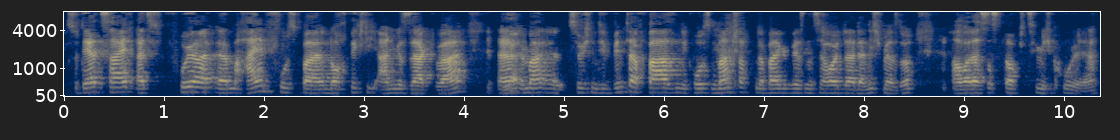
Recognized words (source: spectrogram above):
zu der Zeit, als früher ähm, Hallenfußball noch richtig angesagt war. Äh, ja. Immer äh, zwischen die Winterphasen die großen Mannschaften dabei gewesen, ist ja heute leider nicht mehr so. Aber das ist, glaube ich, ziemlich cool, ja.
